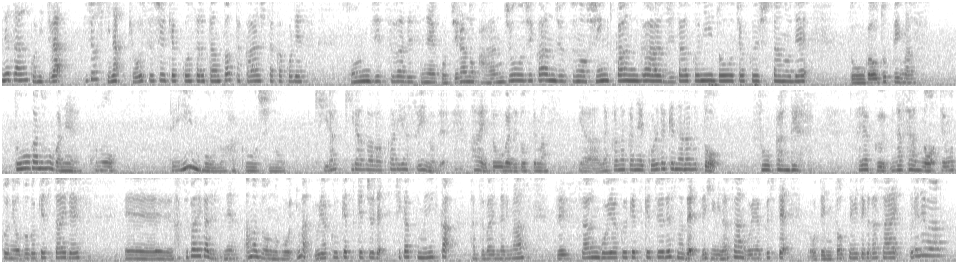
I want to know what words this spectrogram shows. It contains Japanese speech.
皆さんこんにちは。非常識な教室集客コンサルタント高橋貴子です。本日はですねこちらの感情時間術の新刊が自宅に到着したので動画を撮っています。動画の方がねこのレインボーの白押しのキラキラが分かりやすいのではい動画で撮ってます。いやなかなかねこれだけ並ぶと壮観です。早く皆さんの手元にお届けしたいです、えー、発売がですね Amazon の方今予約受付中で7月6日発売になります。絶賛ご予約受付中ですのでぜひ皆さんご予約してお手に取ってみてください。それでは。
